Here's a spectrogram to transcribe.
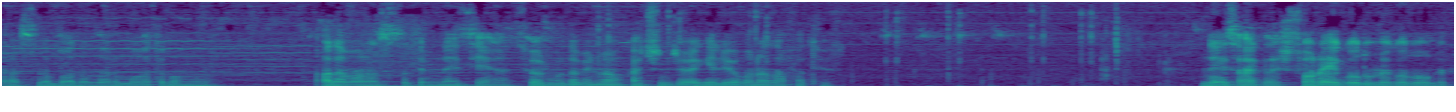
Ya aslında bu adamların muhatabı mı? Adam anasını satayım neyse ya. Serverda bilmem kaçıncı geliyor bana laf atıyor. Neyse arkadaşlar sonra egolu megolu oluyor.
